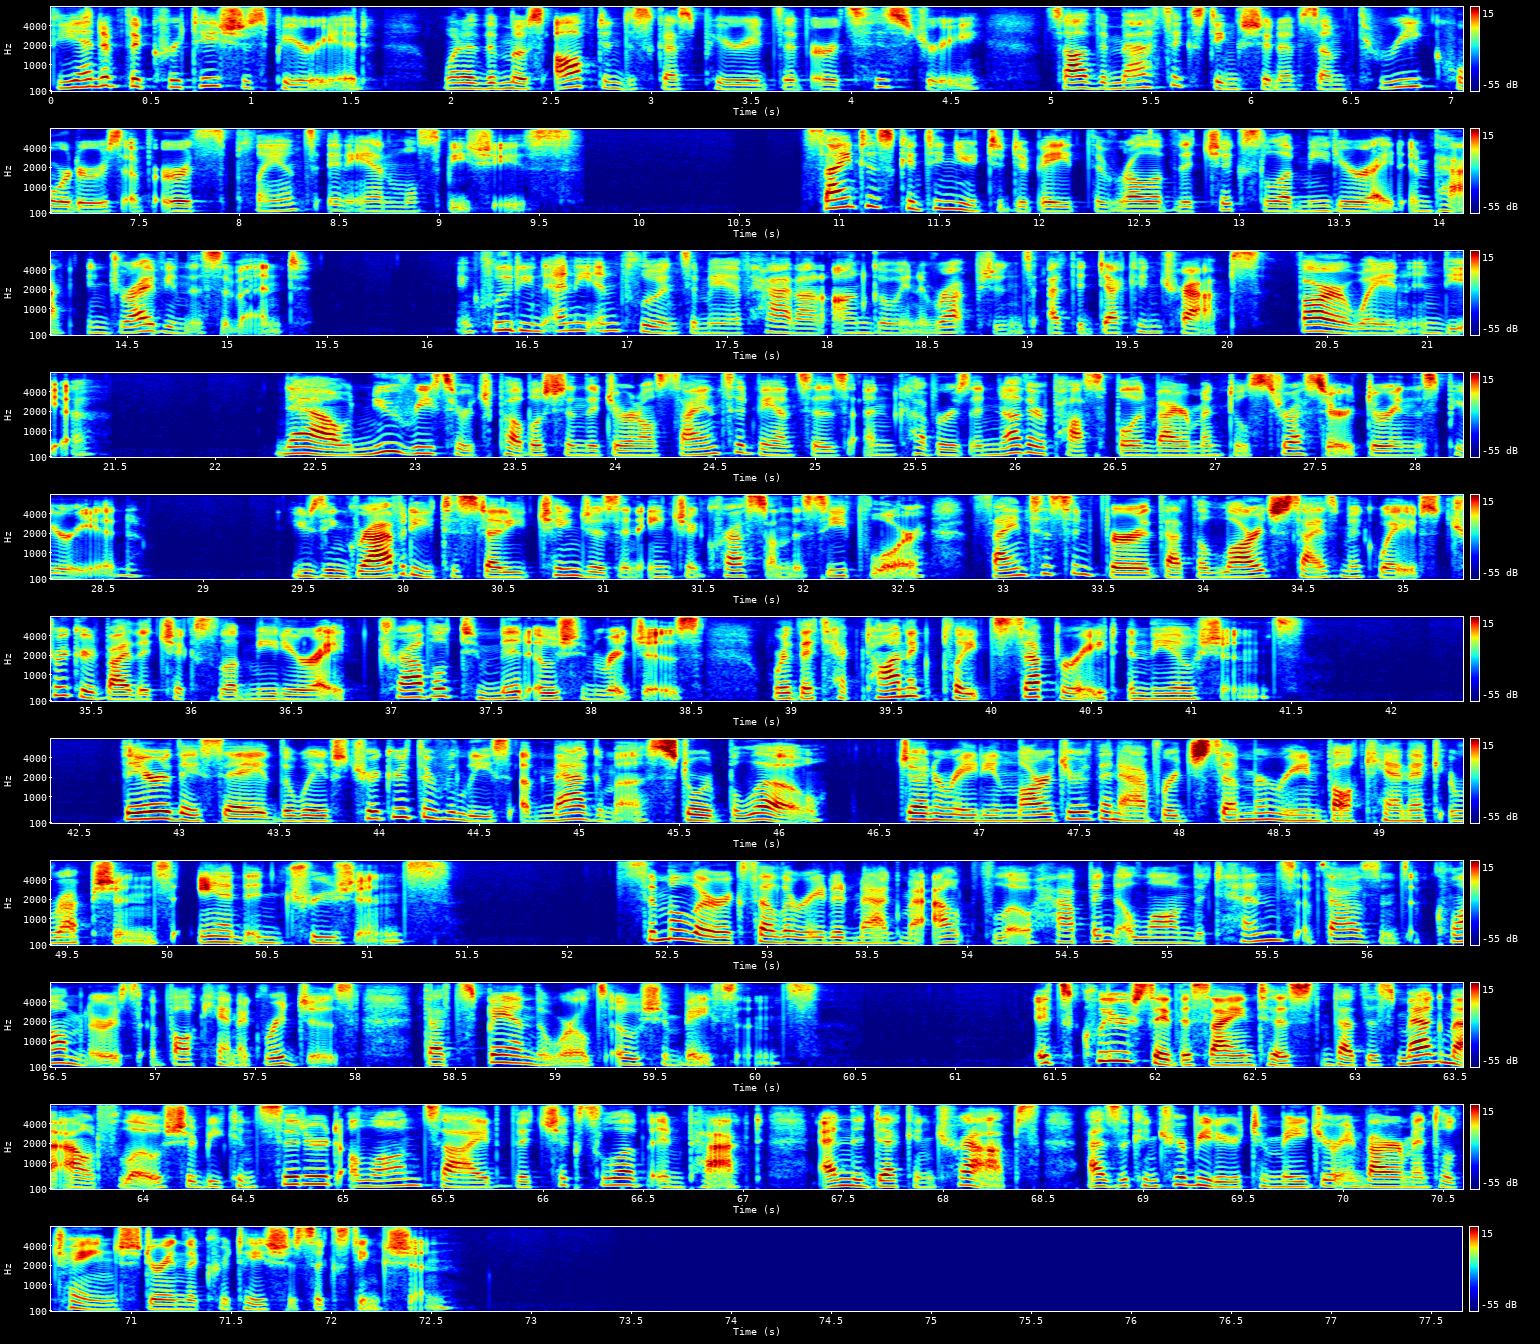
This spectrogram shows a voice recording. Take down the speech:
The end of the Cretaceous period, one of the most often discussed periods of Earth's history, saw the mass extinction of some three quarters of Earth's plant and animal species. Scientists continue to debate the role of the Chicxulub meteorite impact in driving this event, including any influence it may have had on ongoing eruptions at the Deccan Traps, far away in India. Now, new research published in the journal Science Advances uncovers another possible environmental stressor during this period. Using gravity to study changes in ancient crust on the seafloor, scientists inferred that the large seismic waves triggered by the Chicxulub meteorite traveled to mid ocean ridges, where the tectonic plates separate in the oceans. There, they say, the waves triggered the release of magma stored below, generating larger than average submarine volcanic eruptions and intrusions. Similar accelerated magma outflow happened along the tens of thousands of kilometers of volcanic ridges that span the world's ocean basins. It's clear, say the scientists, that this magma outflow should be considered alongside the Chicxulub impact and the Deccan traps as a contributor to major environmental change during the Cretaceous extinction.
